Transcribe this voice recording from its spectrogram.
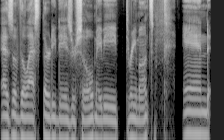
as of the last 30 days or so, maybe three months, and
